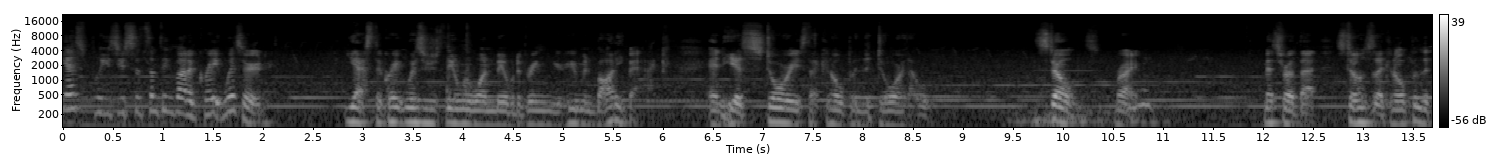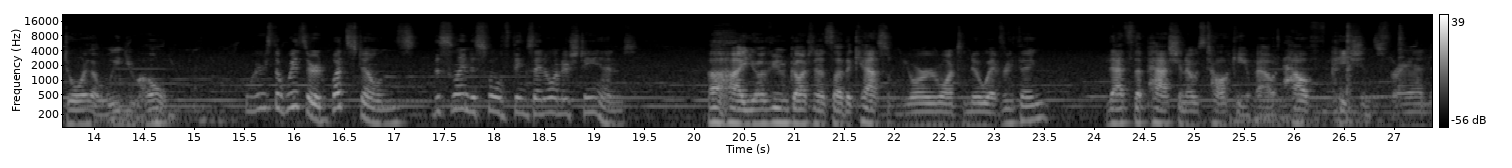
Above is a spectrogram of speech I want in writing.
Yes, please. You said something about a great wizard. Yes, the great wizard is the only one able to bring your human body back. And he has stories that can open the door that will... Stones, right. Mm-hmm. Misread that. Stones that can open the door that will lead you home. Where's the wizard? What stones? This land is full of things I don't understand. Aha, you haven't even gotten outside the castle. You already want to know everything? That's the passion I was talking about. Have patience, Fran.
